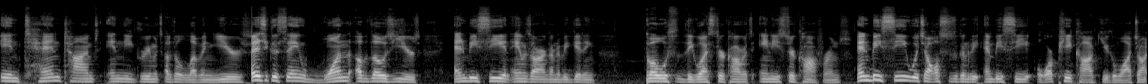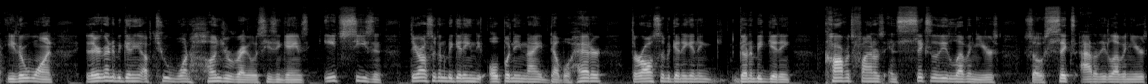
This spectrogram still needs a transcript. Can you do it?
in 10 times in the agreements of the 11 years. Basically saying one of those years, NBC and Amazon are going to be getting both the Western Conference and Eastern Conference. NBC, which also is going to be NBC or Peacock, you can watch on either one. They're going to be getting up to 100 regular season games each season. They're also going to be getting the opening night doubleheader. They're also be getting, getting going to be getting conference finals in six of the 11 years. So six out of the 11 years,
